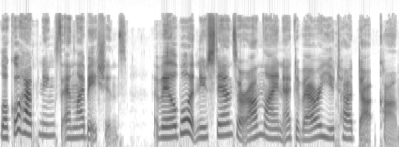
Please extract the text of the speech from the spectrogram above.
local happenings, and libations. Available at newsstands or online at devourutah.com.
